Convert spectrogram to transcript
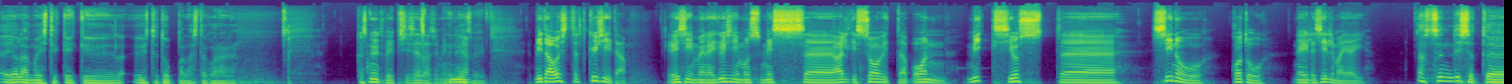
ei ole mõistlik kõiki ühte tuppa lasta korraga. kas nüüd võib siis edasi minna, jah? mida ostjalt küsida? esimene küsimus, mis äh, algis soovitab, on, miks just äh, sinu kodu neile silma jäi? Noh, see on lihtsalt äh,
